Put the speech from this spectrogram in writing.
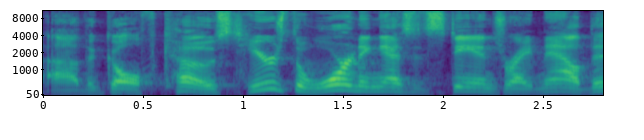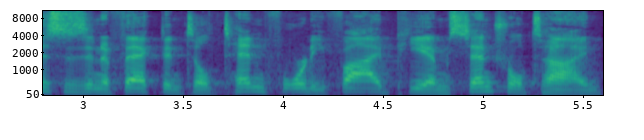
uh, the Gulf coast. Here's the warning as it stands right now. This is in effect until 1045 p.m. Central Time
